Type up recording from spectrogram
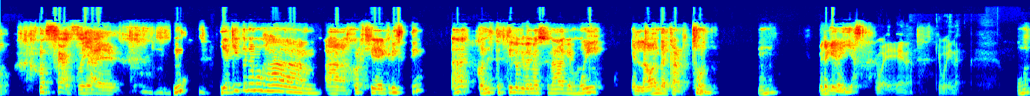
o sea, eso ya es. ¿Mm? Y aquí tenemos a, Jorge Cristi, ¿ah? con este estilo que te mencionaba, que es muy en la onda cartoon. ¿Mm? Mira qué belleza. Buena, qué buena. ¿Mm?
